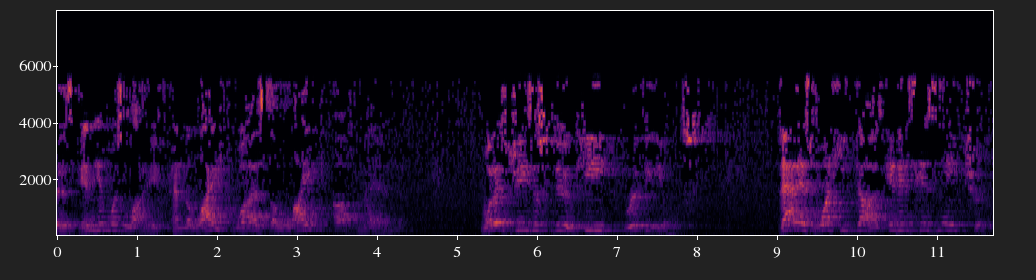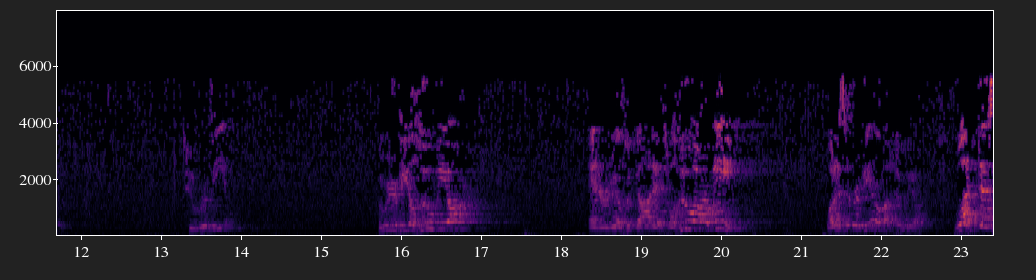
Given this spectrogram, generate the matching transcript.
says, In him was life, and the life was the light of men. What does Jesus do? He reveals. That is what he does. It is his nature to reveal. To reveal who we are and reveal who God is. Well, who are we? What does it reveal about who we are? What does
